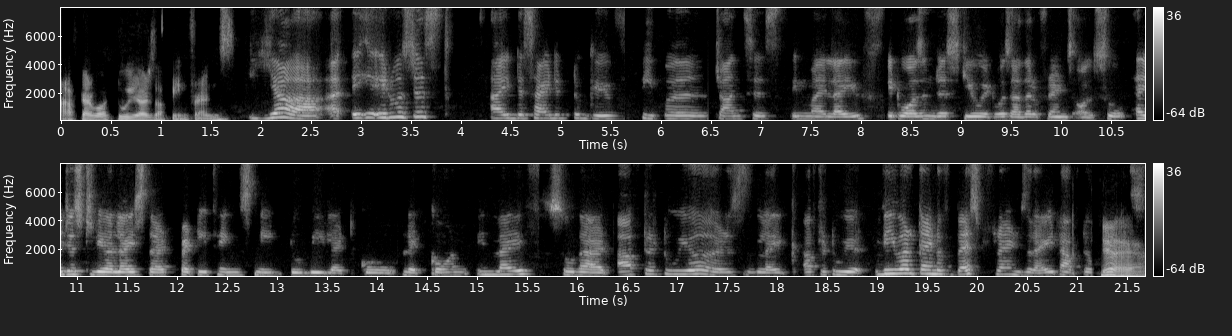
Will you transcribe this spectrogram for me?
after what two years of being friends? yeah it, it was just i decided to give people chances in my life it wasn't just you it was other friends also i just realized that petty things need to be let go let gone in life so that after two years like after two years we were kind of best friends right after Yeah, yeah.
